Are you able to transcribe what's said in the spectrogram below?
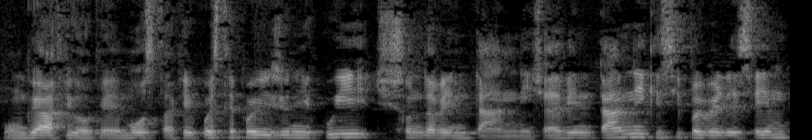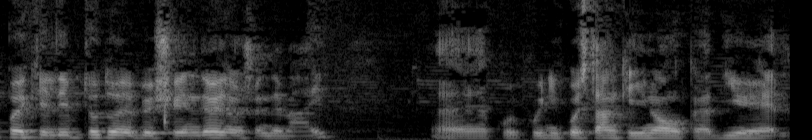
un grafico che mostra che queste previsioni qui ci sono da 20 anni, cioè 20 anni che si prevede sempre che il debito dovrebbe scendere e non scende mai. Eh, quindi questo anche di nuovo per dire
